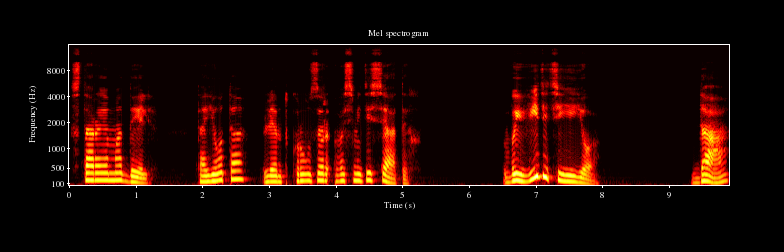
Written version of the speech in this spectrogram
старая модель, Toyota Land Cruiser 80-х». Вы видите ее?» «Да».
